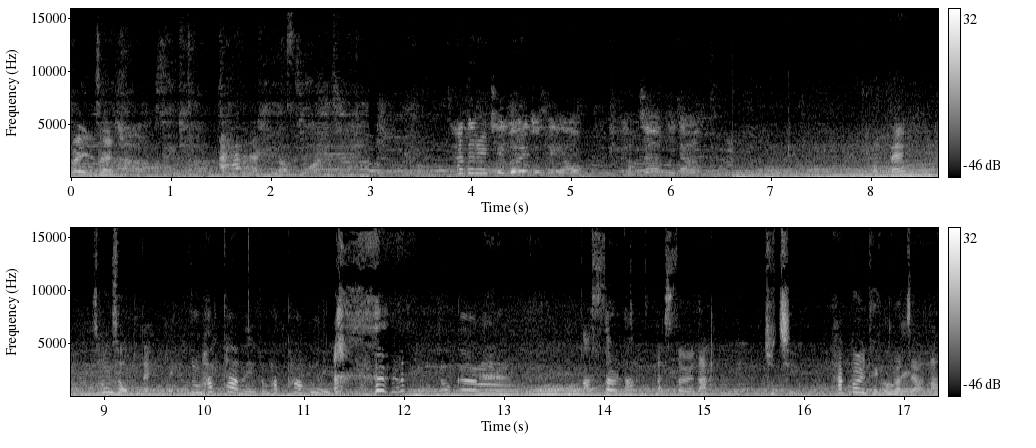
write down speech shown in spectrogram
빨리 인사해줘 카드를 제거해 주세요. 감사합니다. 어때? 성수 어때? 좀 핫하네, 좀 핫하고. 조금 낯설다? 낯설다? 좋지. 핫걸 될것 같지 않아?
